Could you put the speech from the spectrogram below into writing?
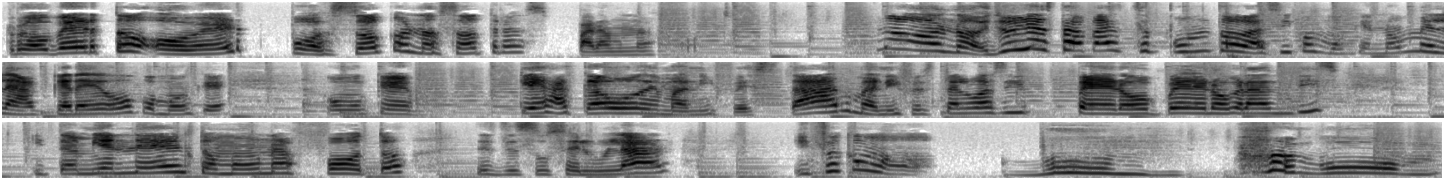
Roberto Obert posó con nosotras para una foto. No, no, yo ya estaba a ese punto así como que no me la creo, como que, como que que acabo de manifestar, manifesté algo así, pero, pero grandis. Y también él tomó una foto desde su celular y fue como, boom, boom.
